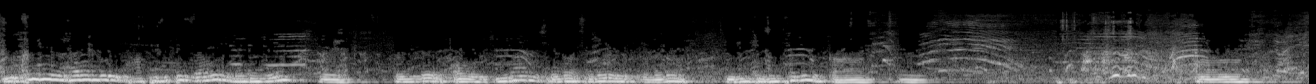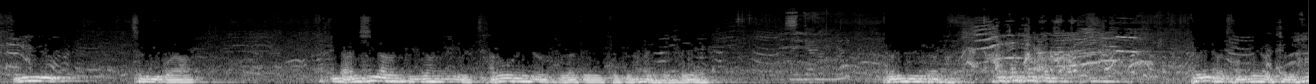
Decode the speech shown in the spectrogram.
크기는 사람들이 다 비슷비슷하거든요, 네. 그런데, 어, 이만 제가 제 노래를 부르면은, 입이 계속 터지니까, 음. 어, 이, 저기, 뭐야. 이 날씨랑 굉장히 잘 어울리는 발라드 곡이 하나 있는데, 별이 다, 별이 다 전례 역할을 하고.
